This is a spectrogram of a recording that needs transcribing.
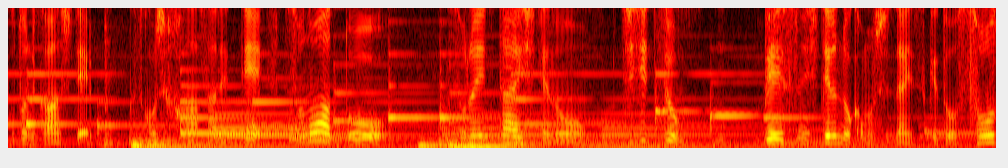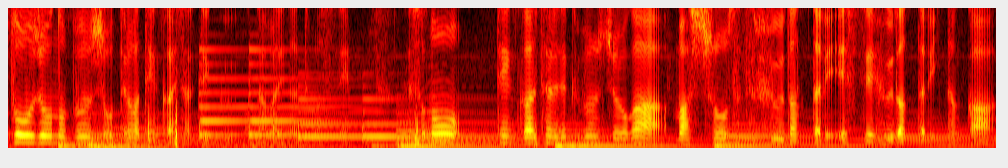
ことに関して少し話されて、その後、それに対しての事実をベースにしてるのかもしれないんですけど、想像上の文章っていうのが展開されていく流れになってますね。でその展開されていく文章が、まあ、小説風だったり、エッセイ風だったり、なんか、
